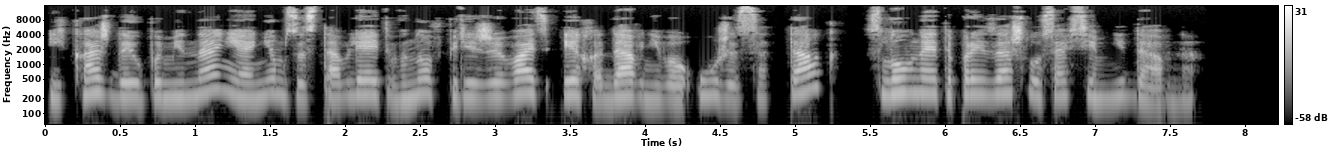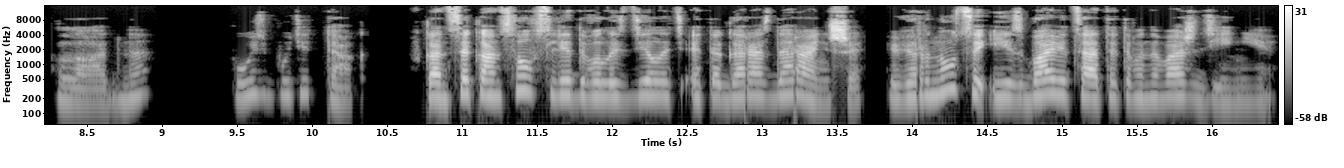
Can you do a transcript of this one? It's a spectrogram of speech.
И каждое упоминание о нем заставляет вновь переживать эхо давнего ужаса так, словно это произошло совсем недавно. Ладно, пусть будет так конце концов, следовало сделать это гораздо раньше, вернуться и избавиться от этого наваждения.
